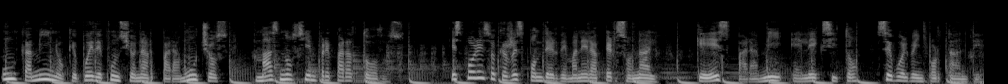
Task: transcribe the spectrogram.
un camino que puede funcionar para muchos, más no siempre para todos. Es por eso que responder de manera personal, ¿qué es para mí el éxito?, se vuelve importante.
